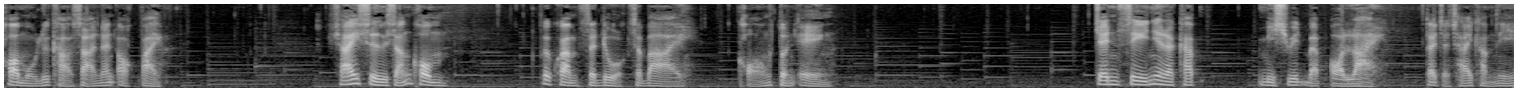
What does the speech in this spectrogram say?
ข้อมูลหรือข่าวสารนั้นออกไป ใช้สื่อสังคม เพื่อความสะดวกสบายของตนเอง Gen Z นี่แหละครับ มีชีวิตแบบออนไลน์ ถ้าจะใช้คำนี้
